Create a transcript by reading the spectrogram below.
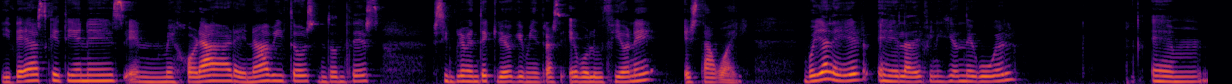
ideas que tienes, en mejorar, en hábitos. Entonces, simplemente creo que mientras evolucione, está guay. Voy a leer eh, la definición de Google. Em,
